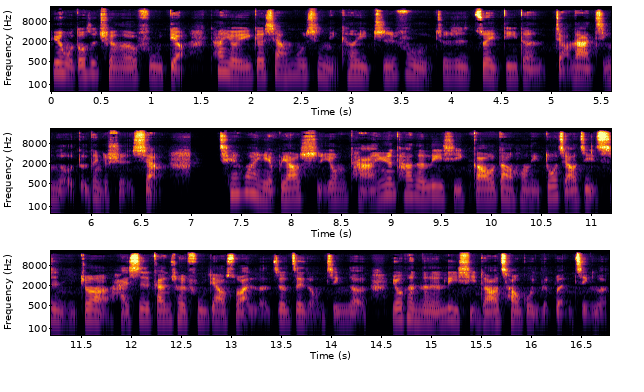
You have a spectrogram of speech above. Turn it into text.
因为我都是全额付掉。它有一个项目是你可以支付，就是最低的缴纳金额的那个选项。千万也不要使用它，因为它的利息高到吼，你多缴几次，你就还是干脆付掉算了。就这种金额，有可能利息都要超过你的本金了。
